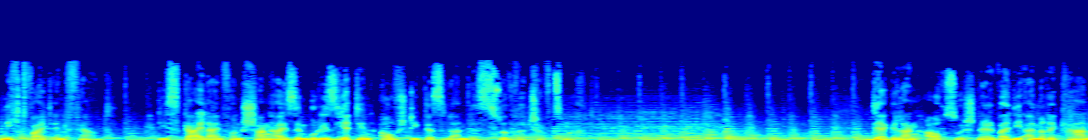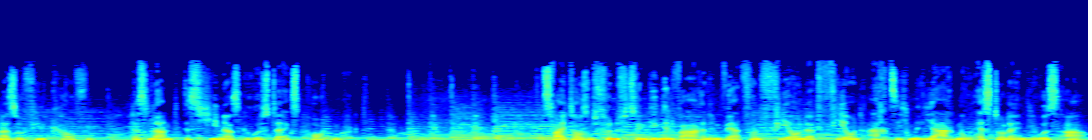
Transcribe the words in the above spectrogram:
Nicht weit entfernt. Die Skyline von Shanghai symbolisiert den Aufstieg des Landes zur Wirtschaftsmacht. Der gelang auch so schnell, weil die Amerikaner so viel kaufen. Das Land ist Chinas größter Exportmarkt. 2015 gingen Waren im Wert von 484 Milliarden US-Dollar in die USA.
